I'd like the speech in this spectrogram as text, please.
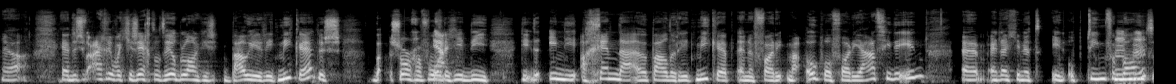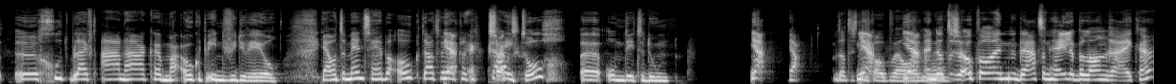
Ja. ja, dus eigenlijk wat je zegt, wat heel belangrijk is, bouw je ritmiek. Hè? Dus zorg ervoor ja. dat je die, die, in die agenda een bepaalde ritmiek hebt, en een maar ook wel variatie erin. Um, en dat je het in, op teamverband mm -hmm. uh, goed blijft aanhaken, maar ook op individueel. Ja, want de mensen hebben ook daadwerkelijk ja, tijd, toch, uh, om dit te doen. Dat is ja, ook wel. Ja, een, en dat is ook wel inderdaad een hele belangrijke.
